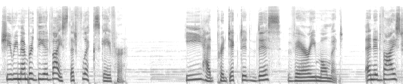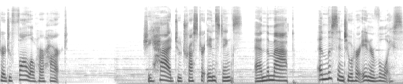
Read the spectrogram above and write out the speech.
she remembered the advice that Flix gave her. He had predicted this very moment and advised her to follow her heart. She had to trust her instincts and the map and listen to her inner voice.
